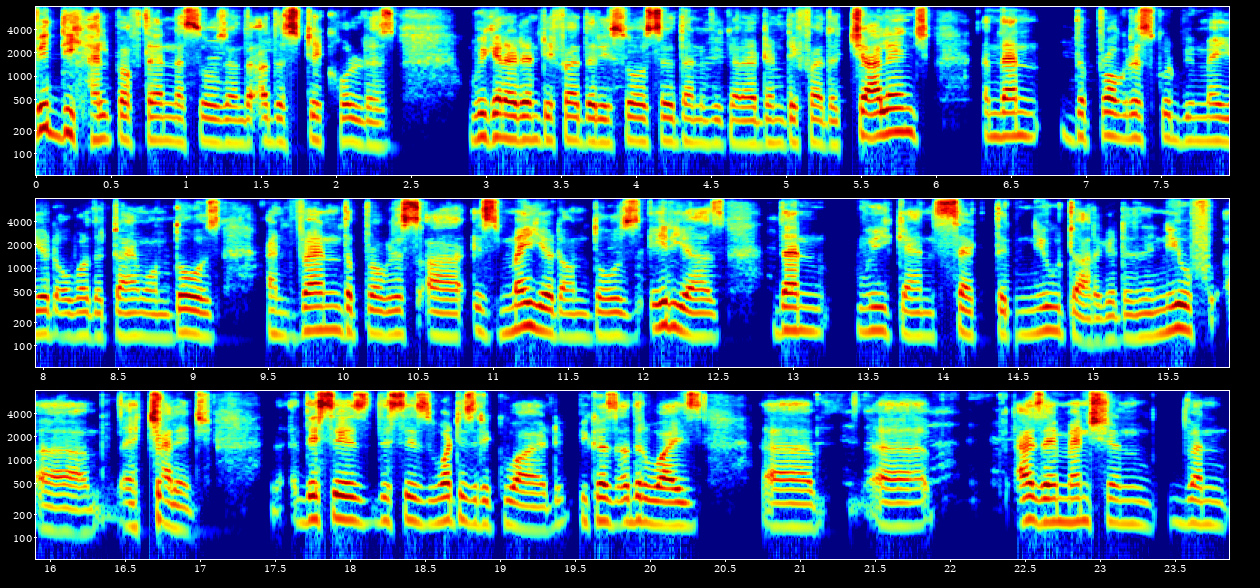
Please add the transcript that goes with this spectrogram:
with the help of the NSOs and the other stakeholders. We can identify the resources, then we can identify the challenge, and then the progress could be measured over the time on those. And when the progress uh, is measured on those areas, then we can set the new target and a new uh, challenge this is this is what is required because otherwise uh, uh, as i mentioned when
